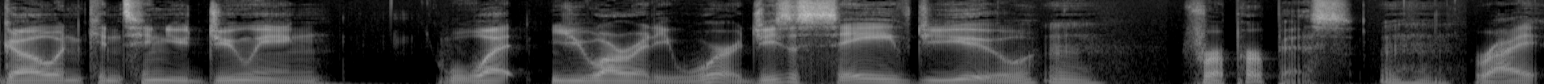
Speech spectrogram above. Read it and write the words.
go and continue doing what you already were. Jesus saved you Mm. for a purpose, Mhm. right?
